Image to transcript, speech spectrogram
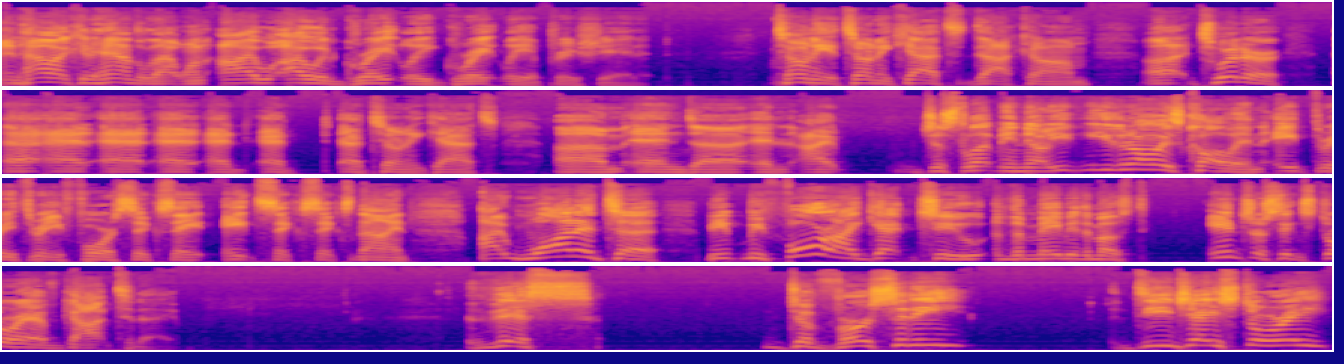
and how I could handle that one, I, I would greatly greatly appreciate it. Tony at TonyKatz.com, uh, Twitter at at at at, at, at Tony Katz, um, and uh, and I just let me know. You, you can always call in 833-468-8669. I wanted to be, before I get to the maybe the most interesting story I've got today. This diversity DJ story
